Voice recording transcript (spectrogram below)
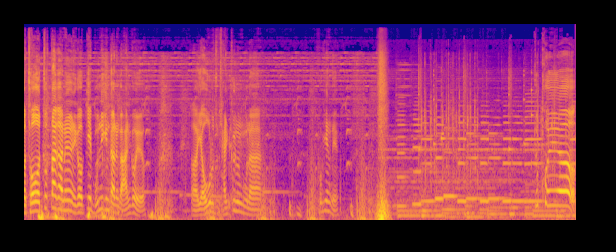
이거 저 쫓다가는 이거 게임 못 이긴다는 거 안 거예요. 아, 이 어그로 좀 잘 끄는구나. 포기했네요. 쭈코예요.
